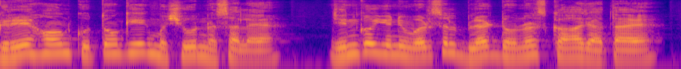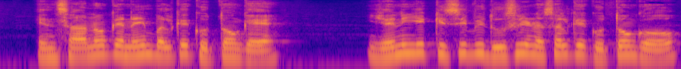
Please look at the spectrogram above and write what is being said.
گرے ہاؤنڈ کتوں کی ایک مشہور نسل ہے، جن کو یونیورسل بلڈ ڈونرز کہا جاتا ہے۔ انسانوں کے نہیں بلکہ کتوں کے۔ یعنی یہ کسی بھی دوسری نسل کے کتوں کو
